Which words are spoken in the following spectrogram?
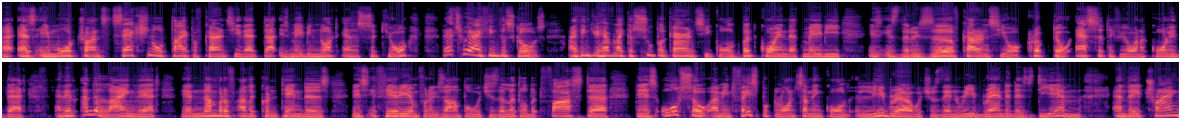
uh, as a more transactional type of currency that, that is maybe not as secure? That's where I think this goes. I think you have like a super currency called Bitcoin that maybe is, is the reserve currency or crypto asset, if you want to call it that. And then underlying that, there are a number of other contenders. There's Ethereum, for example, which is a little bit faster. There's also, I mean, Facebook launched something called Libra, which was then rebranded as Diem, and they're trying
